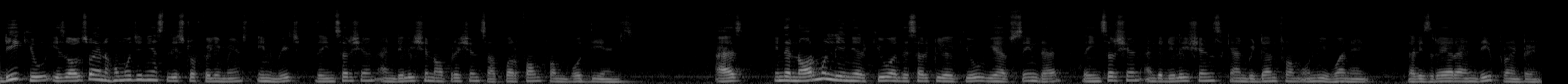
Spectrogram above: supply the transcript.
DQ is also an homogeneous list of elements in which the insertion and deletion operations are performed from both the ends. As in the normal linear queue and the circular queue, we have seen that the insertion and the deletions can be done from only one end, that is rear and the front end.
